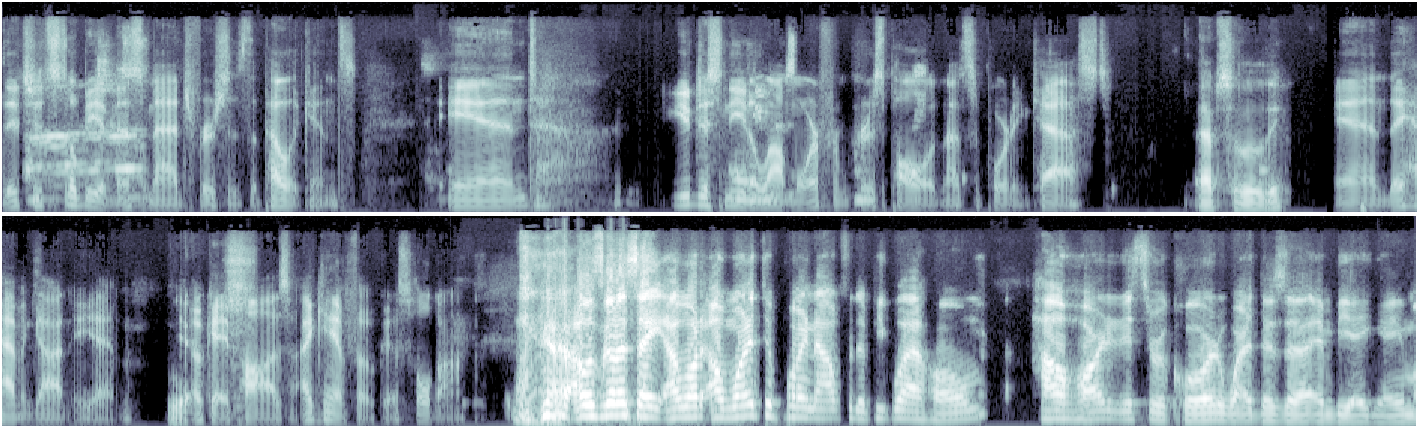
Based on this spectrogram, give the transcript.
it should still be a mismatch versus the Pelicans, and you just need a lot more from Chris Paul in that supporting cast. Absolutely. And they haven't gotten it yet. Yeah. Okay, pause. I can't focus. Hold on. I was gonna say I want I wanted to point out for the people at home how hard it is to record while there's an NBA game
